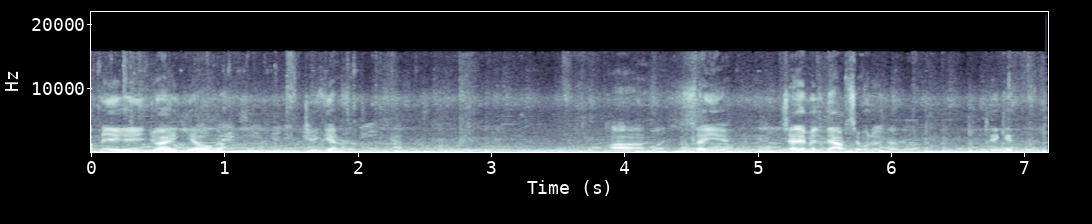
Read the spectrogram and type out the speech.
आपने ये इन्जॉय किया होगा ठीक है ना? हाँ सही है। चले मिलते हैं आपसे मुलाकात ठीक है?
